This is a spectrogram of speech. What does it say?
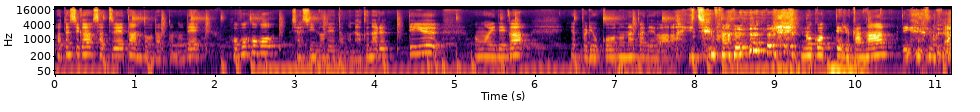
私が撮影担当だったのでほぼほぼ写真のデータもなくなるっていう思い出がやっぱ旅行の中では 一番 残ってるかなっていうのが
